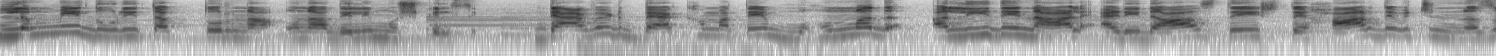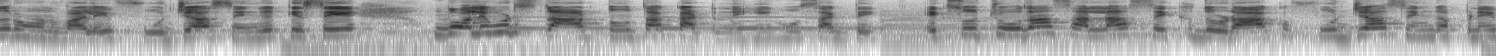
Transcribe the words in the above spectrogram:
ਲੰਮੀ ਦੂਰੀ ਤੱਕ ਤੁਰਨਾ ਉਹਨਾਂ ਦੇ ਲਈ ਮੁਸ਼ਕਿਲ ਸੀ। ਡੇਵਿਡ ਬੈਕਹਮ ਅਤੇ ਮੁਹੰਮਦ ਅਲੀ ਦੇ ਨਾਲ ਐਡੀਡਾਸ ਦੇ ਇਸ਼ਤਿਹਾਰ ਦੇ ਵਿੱਚ ਨਜ਼ਰ ਆਉਣ ਵਾਲੇ ਫੌਜਾ ਸਿੰਘ ਕਿਸੇ ਬਾਲੀਵੁੱਡ ਸਟਾਰ ਤੋਂ ਤਾਂ ਘੱਟ ਨਹੀਂ ਹੋ ਸਕਦੇ। 114 ਸਾਲਾ ਸਿੱਖ ਦੌੜਾਕ ਫੌਜਾ ਸਿੰਘ ਆਪਣੇ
